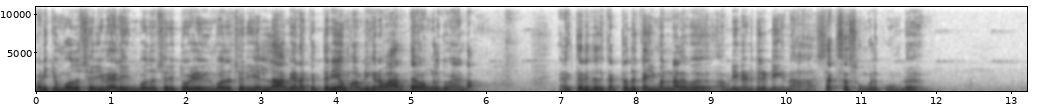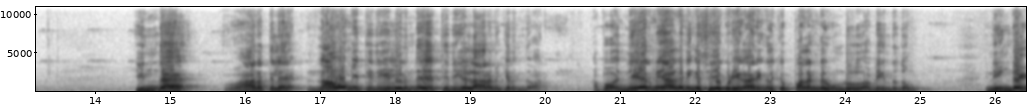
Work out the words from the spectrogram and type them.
படிக்கும்போதும் சரி வேலையின் போதும் சரி தொழிலின் போதும் சரி எல்லாம் எனக்கு தெரியும் அப்படிங்கிற வார்த்தை உங்களுக்கு வேண்டாம். எனக்கு தெரிந்தது கற்றது கைமண் அளவு அப்படின்னு எடுத்துக்கிட்டிங்கன்னா சக்ஸஸ் உங்களுக்கு உண்டு. இந்த வாரத்தில் நவமி திதியிலிருந்து திதிகள் ஆரம்பிக்கிறது இந்த வாரம். அப்போது நேர்மையாக நீங்கள் செய்யக்கூடிய காரியங்களுக்கு பலன்கள் உண்டு அப்படின்றதும் நீங்கள்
